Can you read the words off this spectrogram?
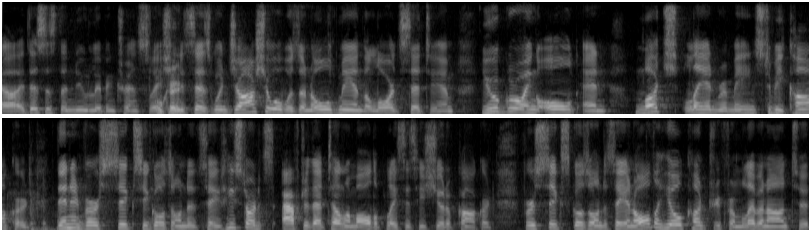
Uh, this is the New Living Translation. Okay. It says, When Joshua was an old man, the Lord said to him, You're growing old, and much land remains to be conquered. Then in verse 6, he goes on to say, he started after that telling them all the places he should have conquered. Verse 6 goes on to say, in all the hill country from Lebanon to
